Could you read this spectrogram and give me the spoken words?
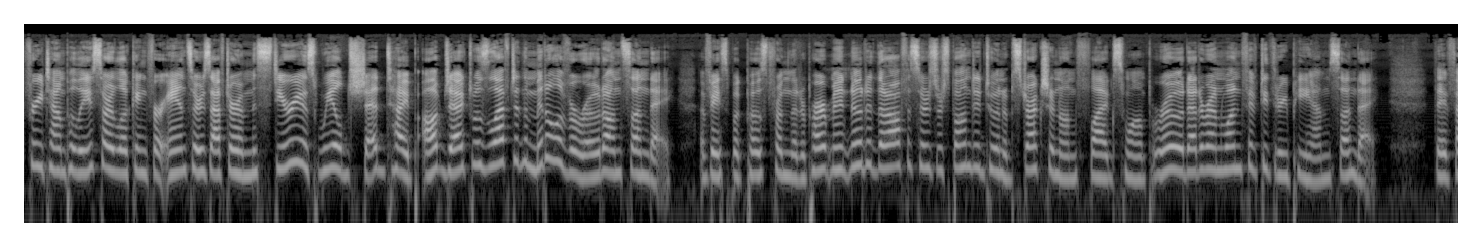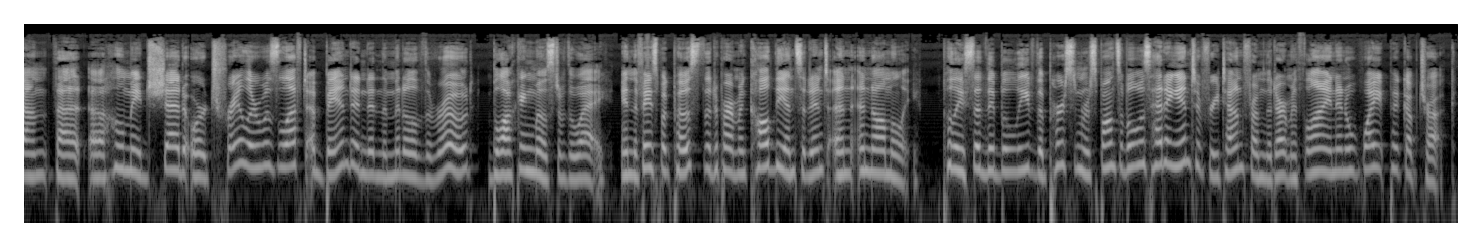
Freetown police are looking for answers after a mysterious wheeled shed type object was left in the middle of a road on Sunday. A Facebook post from the department noted that officers responded to an obstruction on Flag Swamp Road at around 1:53 p.m. Sunday. They found that a homemade shed or trailer was left abandoned in the middle of the road, blocking most of the way. In the Facebook post, the department called the incident an anomaly. Police said they believe the person responsible was heading into Freetown from the Dartmouth line in a white pickup truck.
